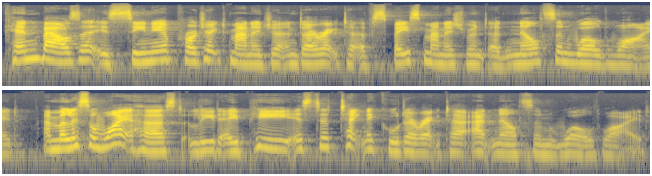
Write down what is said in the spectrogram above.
Ken Bowser is Senior Project Manager and Director of Space Management at Nelson Worldwide, and Melissa Whitehurst, LEED AP, is the Technical Director at Nelson Worldwide.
